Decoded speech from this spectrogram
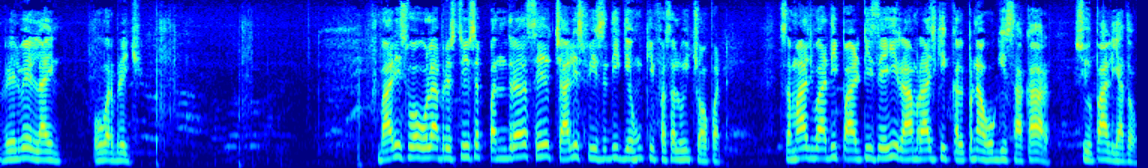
railway line overbridge. बारिश व ओलावृष्टि से 15 से 40 फ़ीसदी गेहूँ की फ़सल हुई चौपट। समाजवादी पार्टी से ही रामराज की कल्पना होगी साकार, शिवपाल यादव।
